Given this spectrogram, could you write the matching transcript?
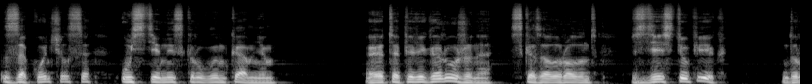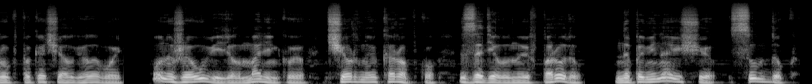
закончился у стены с круглым камнем. «Это перегорожено», — сказал Роланд. «Здесь тупик». Друг покачал головой. Он уже увидел маленькую черную коробку, заделанную в породу, напоминающую сундук.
